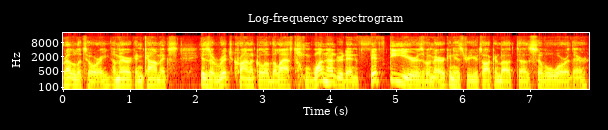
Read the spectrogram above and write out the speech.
revelatory, American Comics is a rich chronicle of the last 150 years of American history. You're talking about uh, the Civil War there.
